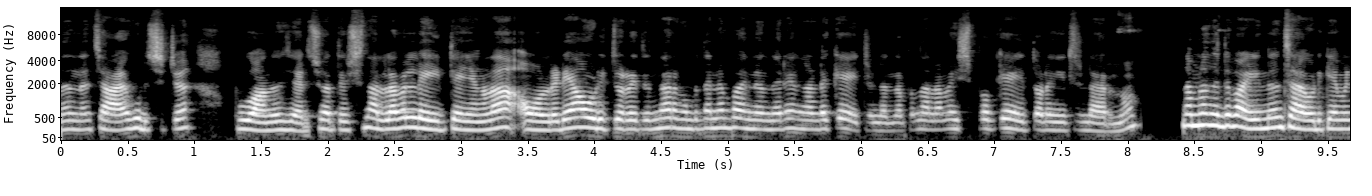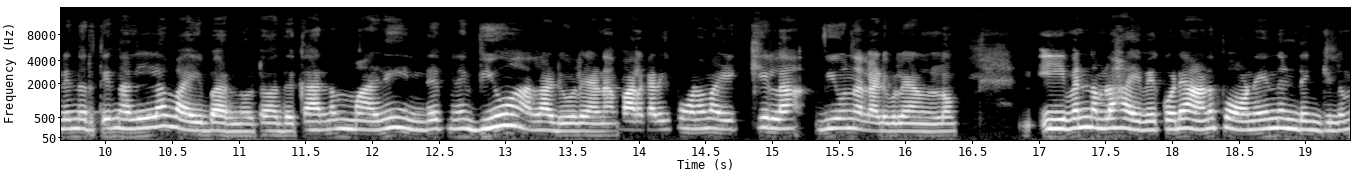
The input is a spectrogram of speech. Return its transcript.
നിന്ന് ചായ കുടിച്ചിട്ട് പോവാന്ന് വിചാരിച്ചു. അത്യാവശ്യം നല്ല ലേറ്റ് ആയി. ഞങ്ങൾ ഓൾറെഡി ആ ഓഡിറ്റോറിയത്തിൽ നിന്ന് ഇറങ്ങുമ്പോൾ തന്നെ പതിനൊന്നര എങ്ങാണ്ടൊക്കെ ആയിട്ടുണ്ടായിരുന്നു. അപ്പൊ നല്ല വിശപ്പൊക്കെ ആയി തുടങ്ങിയിട്ടുണ്ടായിരുന്നു. നമ്മൾ എന്നിട്ട് വഴിയിൽ നിന്ന് ചായ കുടിക്കാൻ വേണ്ടി നിർത്തി. നല്ല വൈബായിരുന്നു കേട്ടോ അത്. കാരണം മഴയുണ്ട് പിന്നെ വ്യൂ നല്ല അടിപൊളിയാണ്. പാലക്കാടേക്ക് പോണ വഴിക്കുള്ള വ്യൂ നല്ല അടിപൊളിയാണല്ലോ. ഈവൻ നമ്മൾ ഹൈവേ കൂടെ ആണ് പോണേന്നുണ്ടെങ്കിലും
